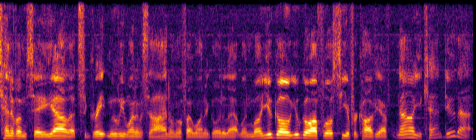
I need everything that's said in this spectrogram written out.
Ten of them say, yeah, that's a great movie. One of them says, I don't know if I want to go to that one. Well, you go, you go off. We'll see you for coffee after. No, you can't do that.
